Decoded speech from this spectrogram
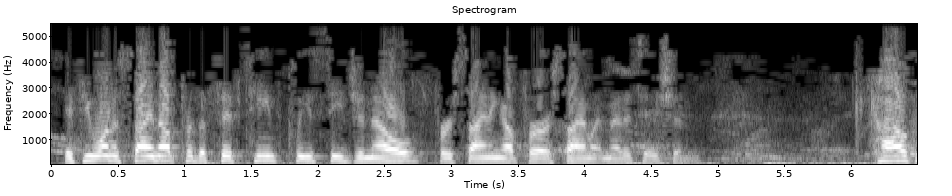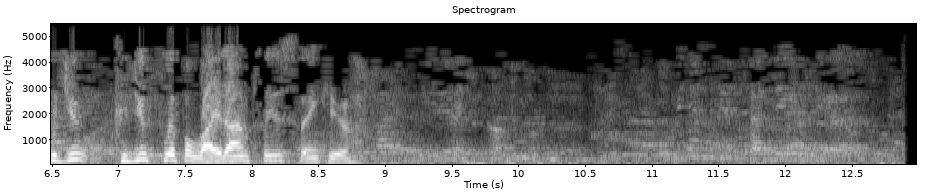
If you want to sign up for the 15th, please see Janelle for signing up for our silent meditation. Kyle, could you could you flip a light on, please? Thank you.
